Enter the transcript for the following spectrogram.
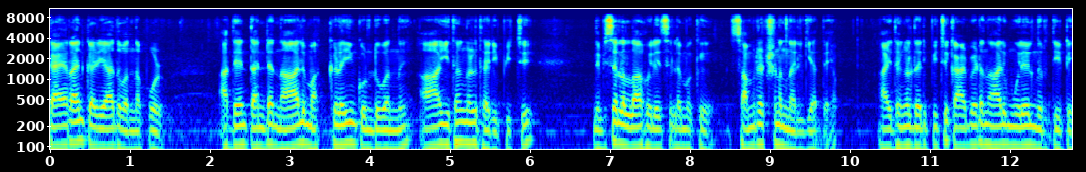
കയറാൻ കഴിയാതെ വന്നപ്പോൾ അദ്ദേഹം തന്റെ നാല് മക്കളെയും കൊണ്ടുവന്ന് ആയുധങ്ങൾ ധരിപ്പിച്ച് നബി സല്ലല്ലാഹു അലൈഹി വസല്ലമക്ക് സംരക്ഷണം നൽകി അദ്ദേഹം. ആയുധങ്ങൾ ധരിപ്പിച്ച് കാഴ്ബയുടെ നാല് മൂലയിൽ നിർത്തിയിട്ട്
